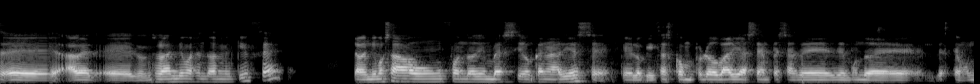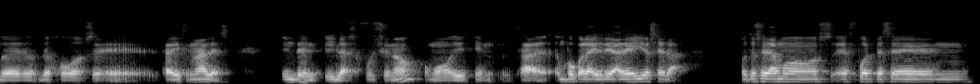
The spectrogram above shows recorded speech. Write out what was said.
eh, a ver, eh, nosotros la vendimos en 2015, la vendimos a un fondo de inversión canadiense que lo que hizo es compró varias empresas de, de mundo de, de, este mundo de, de juegos eh, tradicionales y, las fusionó, como dicen, o sea, un poco la idea de ellos era, nosotros éramos eh, fuertes en,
